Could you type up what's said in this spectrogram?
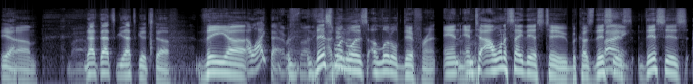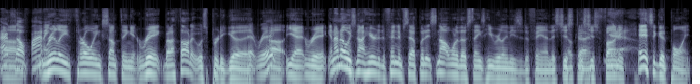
Yeah. Um, That that's that's good stuff. The uh, I like that. That this I one that. was a little different, and and to, I want to say this too because this Funny. is this is That's uh, so funny. really throwing something at Rick, but I thought it was pretty good At Rick? Uh, yeah, at Rick, and I know he's not here to defend himself, but it's not one of those things he really needs to defend. It's just it's just funny, Yeah. and it's a good point.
